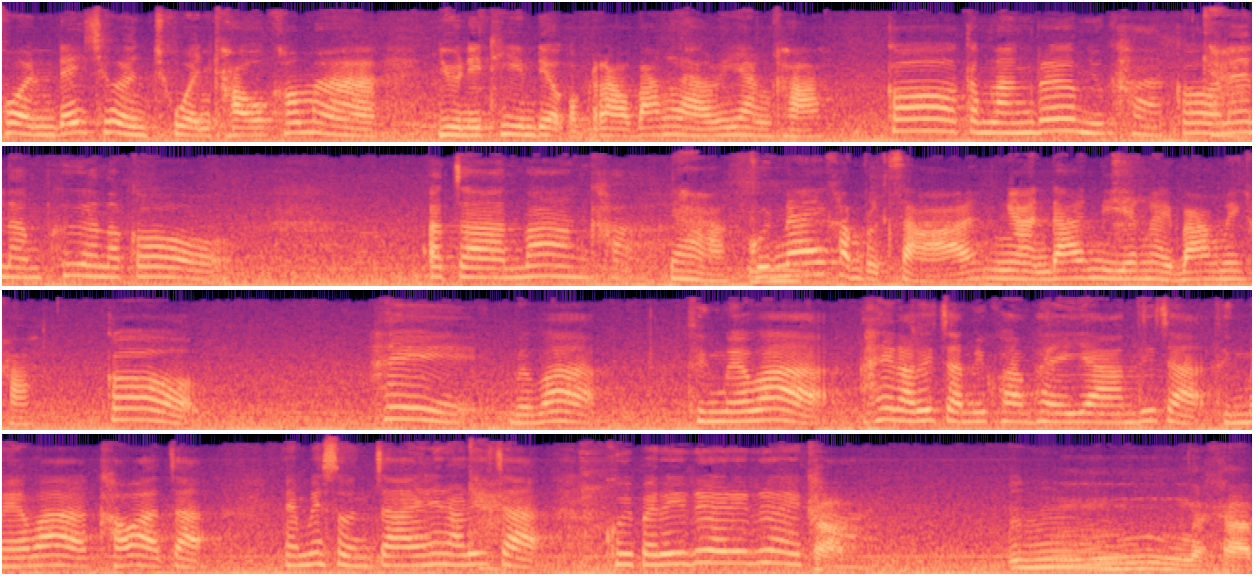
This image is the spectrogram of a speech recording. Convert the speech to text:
คนได้เชิญชวนเขาเข้ามาอยู่ในทีมเดียวกับเราบ้างแล้วหรือยังคะ ก็กำลังเริ่มอยู่ค่ะ ก็ค่ะ แนะนำเพื่อนแล้วก็อาจารย์บ้างค่ะอยากคุณแม่ให้คำปรึกษางานด้านนี้ยังไงบ้างไหมคะ ก็ให้แบบว่าถึงแม้ว่าให้เราได้จะมีความพยายามที่จะถึงแม้ว่าเขาอาจจะยังไม่สนใจให้เราที่จะคุยไปเรื่อยๆเรื่อยๆครัค่ะบอืม นะครับ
